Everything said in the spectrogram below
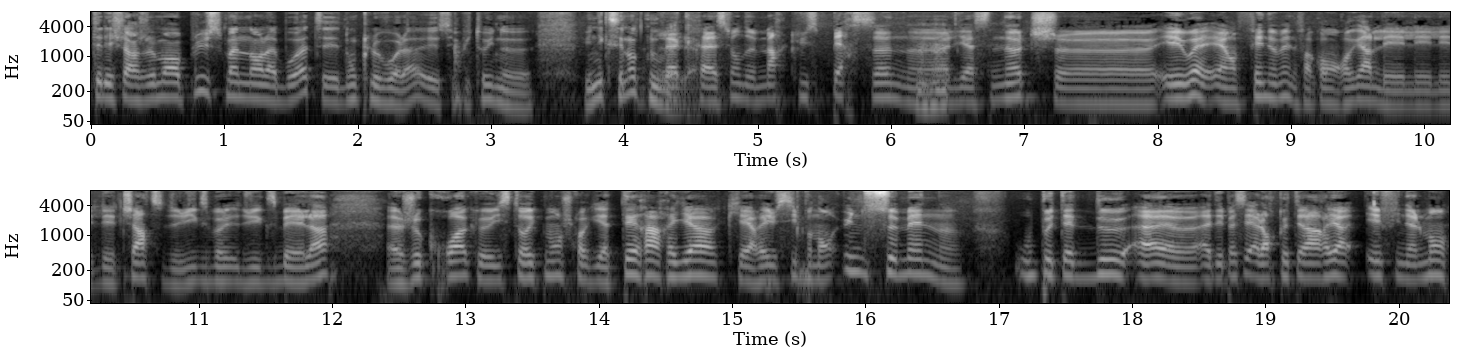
téléchargement plus maintenant la boîte. Et donc le voilà et c'est plutôt une une excellente nouvelle création de Marcus Persson, Mhm. alias Notch, et ouais, et un phénomène. Enfin, quand on regarde les, les, les, les charts du, XB, du XBLA, je crois que historiquement, je crois qu'il y a Terraria qui a réussi pendant une semaine ou peut-être deux à, euh, à, dépasser, alors que Terraria est finalement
